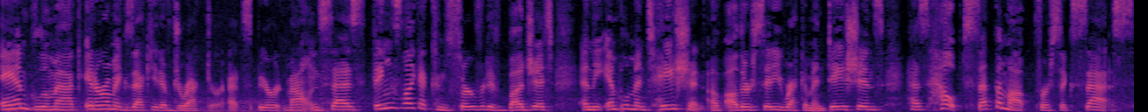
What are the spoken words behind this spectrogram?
Ann Glumac, interim executive director at Spirit Mountain, says things like a conservative budget and the implementation of other city recommendations has helped set them up for success.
